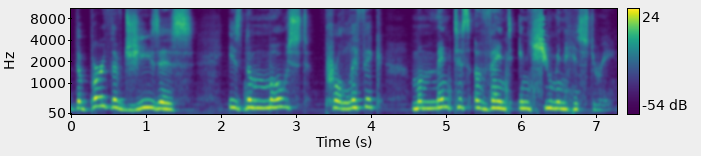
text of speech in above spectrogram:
the birth of Jesus is the most prolific, momentous event in human history.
